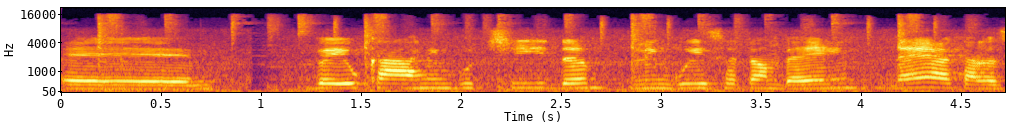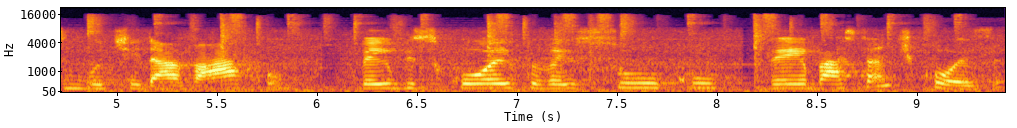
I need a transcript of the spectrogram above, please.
é, veio carne embutida, linguiça também, né? Aquelas embutidas a vácuo, veio biscoito, veio suco, veio bastante coisa.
